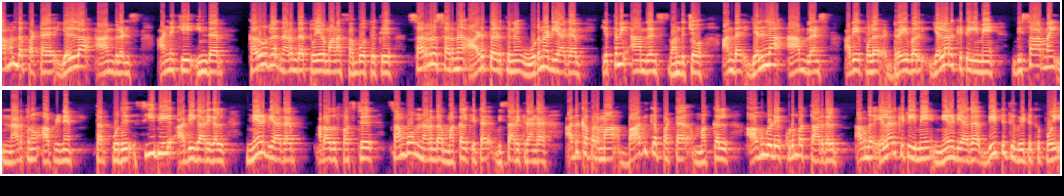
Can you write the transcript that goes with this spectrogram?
சம்பந்தப்பட்ட எல்லா ஆம்புலன்ஸ் அன்னைக்கு இந்த கரூர்ல நடந்த துயரமான சம்பவத்துக்கு சர்ரு சர்னு அடுத்தடுத்துன்னு உடனடியாக எத்தனை ஆம்புலன்ஸ் வந்துச்சோ அந்த எல்லா ஆம்புலன்ஸ் அதே போல டிரைவர் எல்லார்கிட்டையுமே விசாரணை நடத்தணும் அப்படின்னு தற்போது சிபிஐ அதிகாரிகள் நேரடியாக அதாவது ஃபர்ஸ்ட் சம்பவம் நடந்த மக்கள் கிட்ட விசாரிக்கிறாங்க. அதுக்கப்புறமா பாதிக்கப்பட்ட மக்கள் அவங்களுடைய குடும்பத்தார்கள் அவங்க எல்லார்கிட்டயுமே நேரடியாக வீட்டுக்கு வீட்டுக்கு போய்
